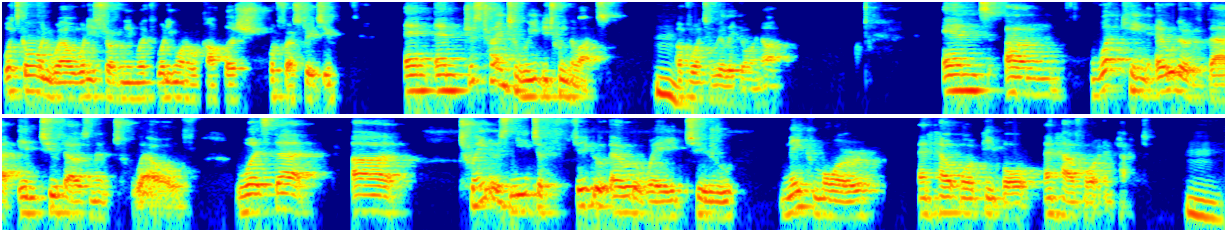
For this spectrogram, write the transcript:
what's going well, what are you struggling with, what do you want to accomplish, what frustrates you, and and just trying to read between the lines mm. of what's really going on. And um, what came out of that in 2012 was that uh, trainers need to figure out a way to make more and help more people and have more impact. Mm.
